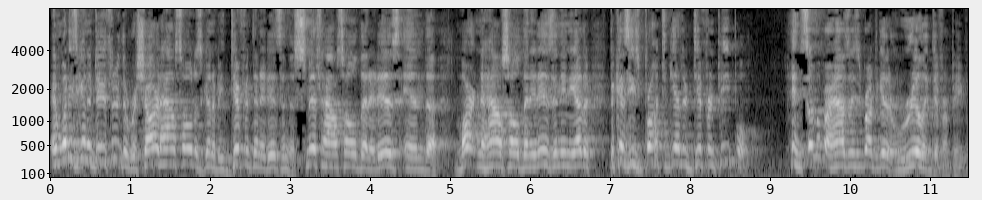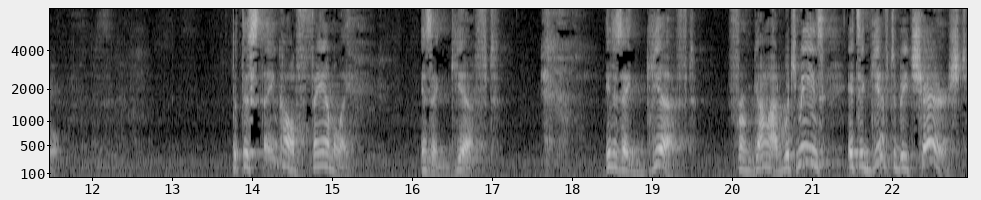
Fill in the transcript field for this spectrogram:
And what he's going to do through the Richard household is going to be different than it is in the Smith household, than it is in the Martin household, than it is in any other, because he's brought together different people. In some of our houses, he's brought together really different people. But this thing called family is a gift. It is a gift from God, which means it's a gift to be cherished.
